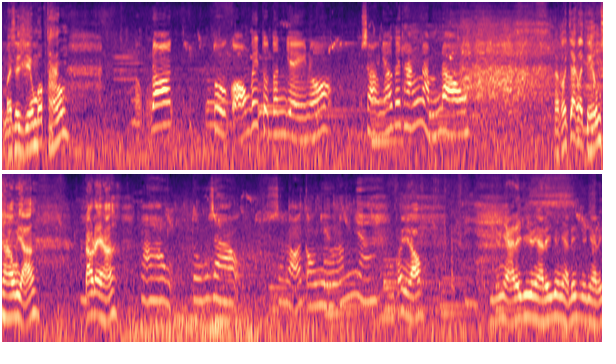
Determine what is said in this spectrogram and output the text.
Mà sao chị không bóp thắng? Lúc đó tôi còn không biết tôi tên gì nữa. Sao nhớ cái thắng nằm ở đâu? Là có chắc là chị không sao không vậy? Đâu đây hả Không tôi không sao Xin lỗi cậu nhiều lắm nha. Không có gì đâu. Vô nhà đi, vô nhà đi, vô nhà đi, vô nhà đi.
